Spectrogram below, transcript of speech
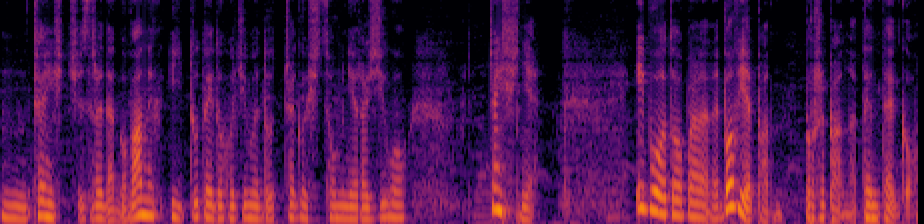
Mm, część zredagowanych i tutaj dochodzimy do czegoś, co mnie raziło, część nie. I było to opowiadane, bo wie pan, proszę pana, ten tego.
